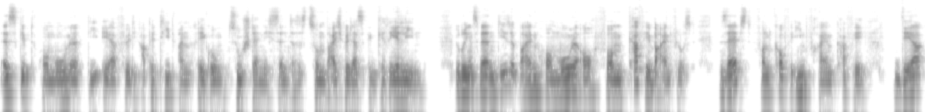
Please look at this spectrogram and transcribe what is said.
es gibt Hormone, die eher für die Appetitanregung zuständig sind. Das ist zum Beispiel das Grelin. Übrigens werden diese beiden Hormone auch vom Kaffee beeinflusst. Selbst von koffeinfreiem Kaffee der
